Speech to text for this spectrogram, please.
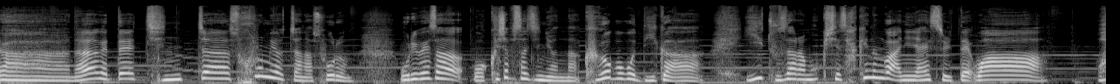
야, 나 그때 진짜 소름이었잖아, 소름. 우리 회사 워크숍 사진이었나? 그거 보고 네가 이 두 사람 혹시 사귀는 거 아니냐 했을 때, 와, 와,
